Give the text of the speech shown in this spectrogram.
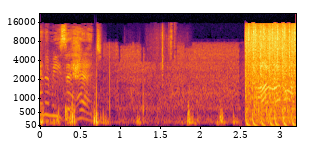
Enemies ahead! हाँ हाँ हाँ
